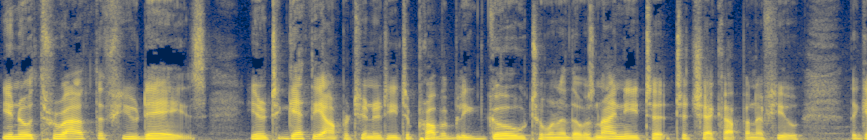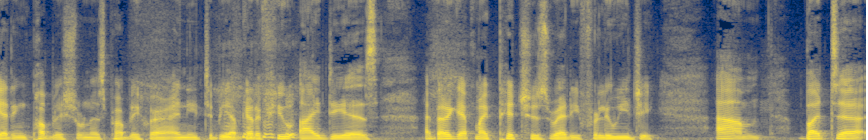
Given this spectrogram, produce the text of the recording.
you know, throughout the few days, you know, to get the opportunity to probably go to one of those. And I need to, to check up on a few. The getting published one is probably where I need to be. I've got a few ideas. I better get my pitches ready for Luigi. Um, but uh,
